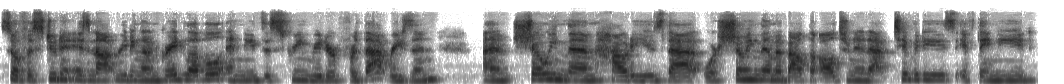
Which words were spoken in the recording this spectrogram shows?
So if a student is not reading on grade level and needs a screen reader for that reason, and showing them how to use that or showing them about the alternate activities if they need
